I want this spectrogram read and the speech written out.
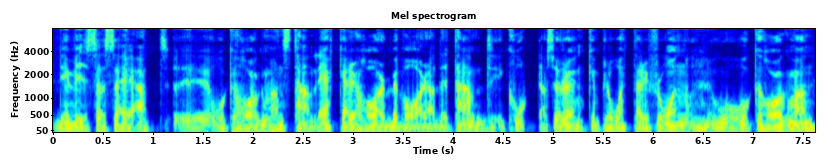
det visar sig att eh, Åke Hagmans tandläkare har bevarade tandkort, alltså röntgenplåtar ifrån Åke Hagman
